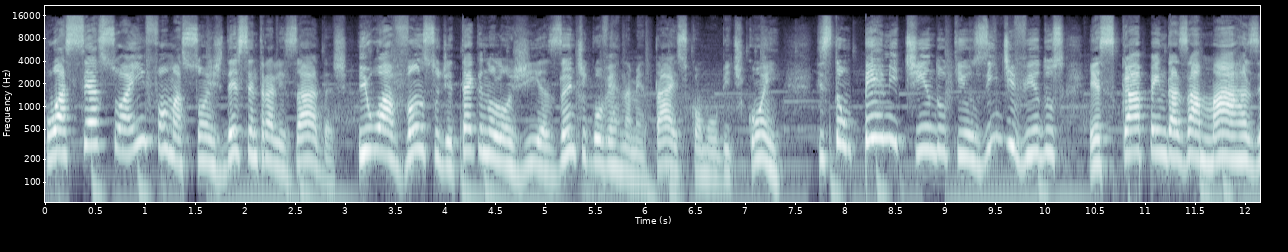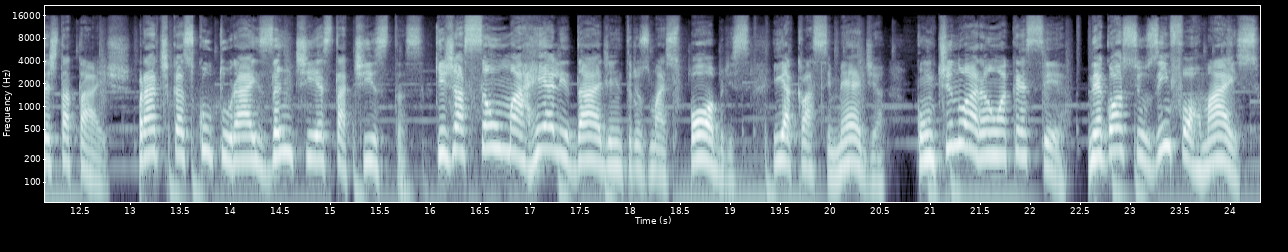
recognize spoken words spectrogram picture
o acesso a informações descentralizadas e o avanço de tecnologias antigovernamentais como o Bitcoin estão permitindo que os indivíduos escapem das amarras estatais. Práticas culturais anti-estatistas, que já são uma realidade entre os mais pobres e a classe média, continuarão a crescer. Negócios informais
